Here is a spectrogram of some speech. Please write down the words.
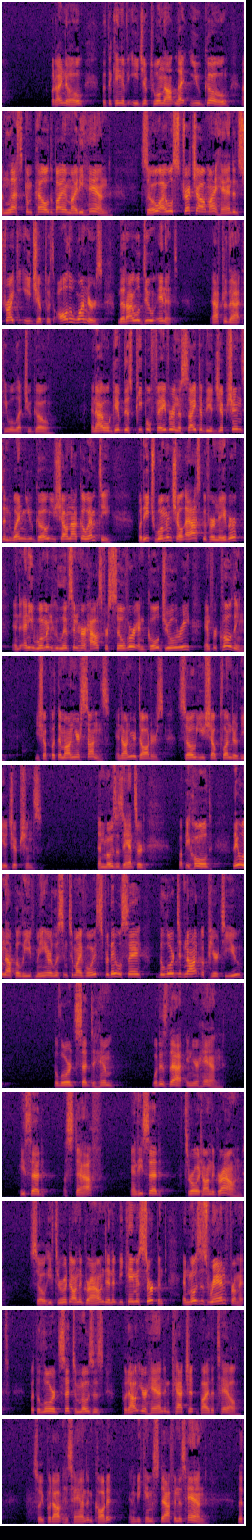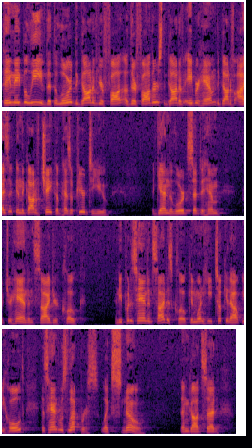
But I know that the king of Egypt will not let you go unless compelled by a mighty hand. So I will stretch out my hand and strike Egypt with all the wonders that I will do in it. After that, he will let you go. And I will give this people favor in the sight of the Egyptians, and when you go, you shall not go empty. But each woman shall ask of her neighbor, and any woman who lives in her house for silver and gold jewelry and for clothing. You shall put them on your sons and on your daughters, so you shall plunder the Egyptians. Then Moses answered, But behold, they will not believe me or listen to my voice, for they will say, The Lord did not appear to you. The Lord said to him, What is that in your hand? He said, A staff. And he said, Throw it on the ground. So he threw it on the ground, and it became a serpent, and Moses ran from it. But the Lord said to Moses, Put out your hand and catch it by the tail. So he put out his hand and caught it, and it became a staff in his hand, that they may believe that the Lord, the God of, your fa- of their fathers, the God of Abraham, the God of Isaac, and the God of Jacob, has appeared to you. Again, the Lord said to him, Put your hand inside your cloak. And he put his hand inside his cloak, and when he took it out, behold, his hand was leprous, like snow. Then God said,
